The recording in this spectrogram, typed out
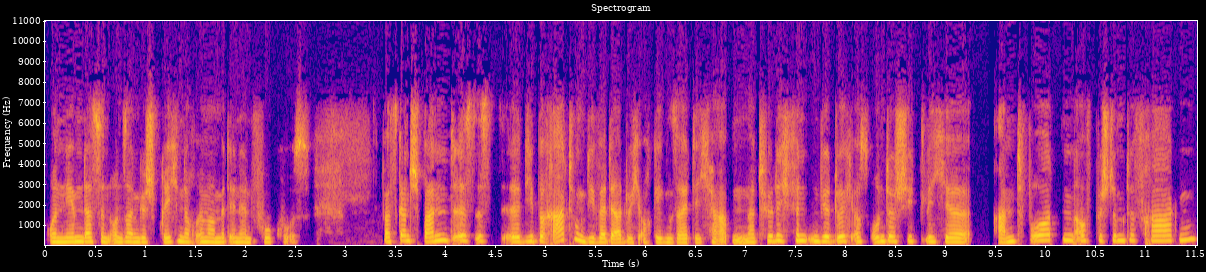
und nehmen das in unseren Gesprächen auch immer mit in den Fokus. Was ganz spannend ist, ist äh, die Beratung, die wir dadurch auch gegenseitig haben. Natürlich finden wir durchaus unterschiedliche Antworten auf bestimmte Fragen.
